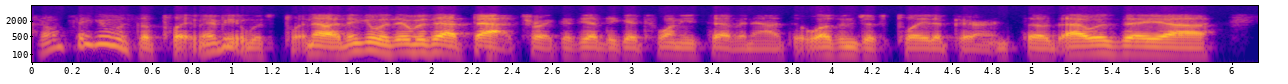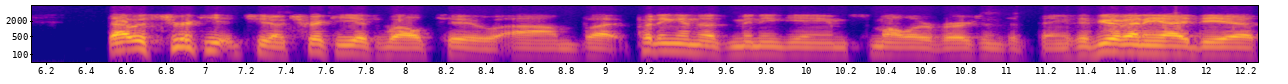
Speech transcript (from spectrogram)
I don't think it was the play. Maybe it was play. No, I think it was it was at bats, right? Because you had to get 27 outs. It wasn't just plate appearance. So that was a uh, that was tricky, you know, tricky as well too. Um, but putting in those mini games, smaller versions of things. If you have any ideas,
